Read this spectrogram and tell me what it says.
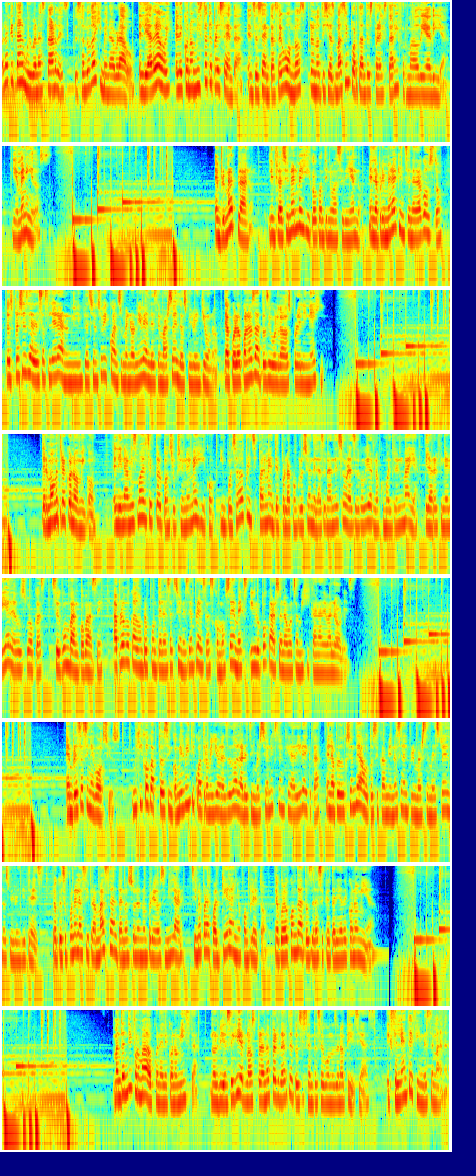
Hola, ¿qué tal? Muy buenas tardes. Te saluda Jimena Bravo. El día de hoy, el economista te presenta, en 60 segundos, las noticias más importantes para estar informado día a día. Bienvenidos. En primer plano, la inflación en México continúa cediendo. En la primera quincena de agosto, los precios se desaceleraron y la inflación se ubicó en su menor nivel desde marzo del 2021, de acuerdo con los datos divulgados por el INEGI. Termómetro económico. El dinamismo del sector construcción en México, impulsado principalmente por la conclusión de las grandes obras del gobierno como el Tren Maya y la refinería de Dos Bocas, según Banco Base, ha provocado un repunte en las acciones de empresas como Cemex y Grupo Carso en la Bolsa Mexicana de Valores. Empresas y negocios. México captó 5.024 millones de dólares de inversión extranjera directa en la producción de autos y camiones en el primer semestre del 2023, lo que supone la cifra más alta no solo en un periodo similar, sino para cualquier año completo, de acuerdo con datos de la Secretaría de Economía. Mantente informado con el economista. No olvides seguirnos para no perderte tus 60 segundos de noticias. Excelente fin de semana.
